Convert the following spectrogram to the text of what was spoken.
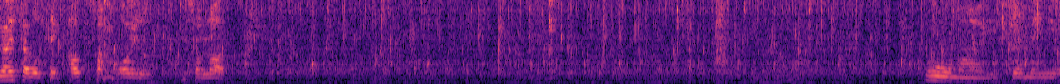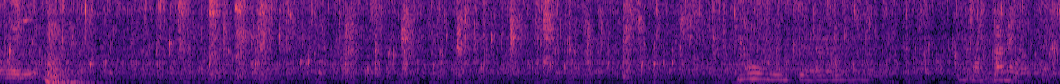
Guys, I will take out some oil. It's a lot. Oh my, so many oil. Oh, coming outside.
